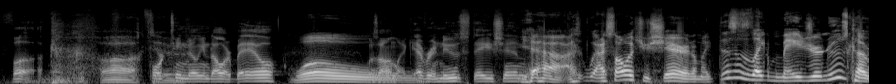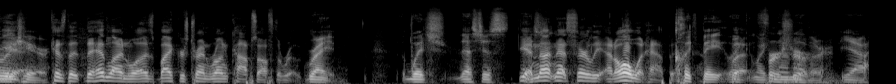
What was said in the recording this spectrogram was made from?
"Fuck!" Fuck. dude. Fourteen million dollar bail Whoa. was on like every news station. Yeah, I, I saw what you shared. I'm like, this is like major news coverage here. Because the, the headline was bikers trying to run cops off the road. Right. Which that's just Yeah, that's not necessarily at all what happened. clickbait like like for none sure. other. Yeah,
